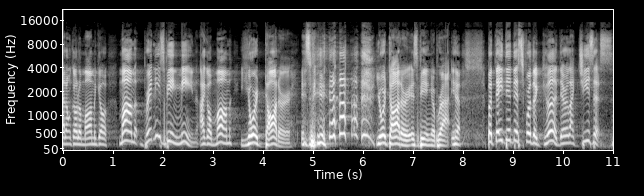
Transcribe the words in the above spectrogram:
I don't go to mom and go mom brittany's being mean. I go mom your daughter is your daughter is being a brat you know. But they did this for the good. They were like jesus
